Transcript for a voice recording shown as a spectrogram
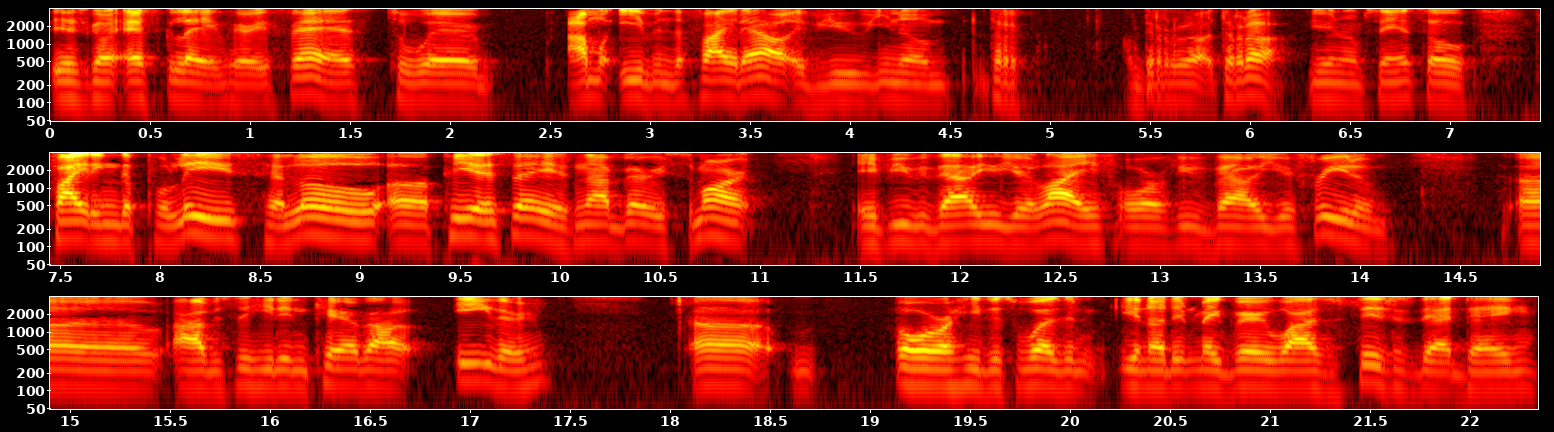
it's gonna escalate very fast to where I'm gonna even the fight out if you, you know, you know what I'm saying? So fighting the police, hello, uh, PSA is not very smart. if you value your life or if you value your freedom. Uh, obviously, he didn't care about either, uh, or he just wasn't, you know, didn't make very wise decisions that day.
